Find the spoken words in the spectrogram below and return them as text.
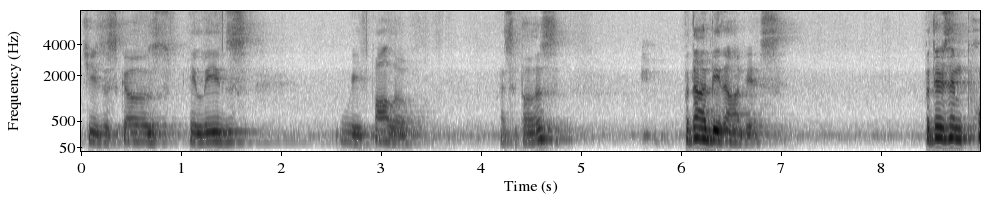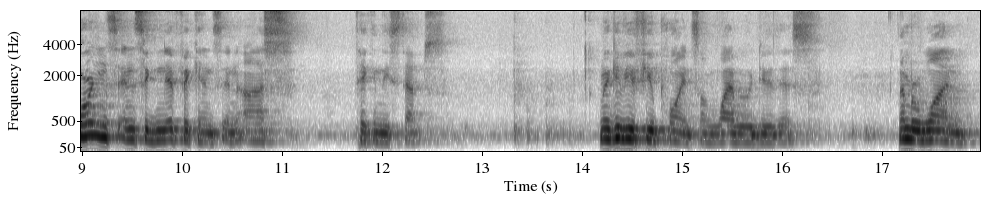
Jesus goes, he leads, we follow, I suppose. But that would be the obvious. But there's importance and significance in us taking these steps. I'm going to give you a few points on why we would do this. Number one,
